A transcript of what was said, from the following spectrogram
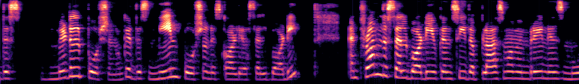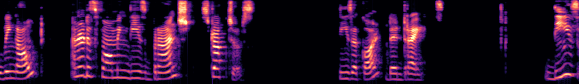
this middle portion, okay, this main portion is called your cell body. And from the cell body, you can see the plasma membrane is moving out and it is forming these branched structures. These are called dendrites. These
